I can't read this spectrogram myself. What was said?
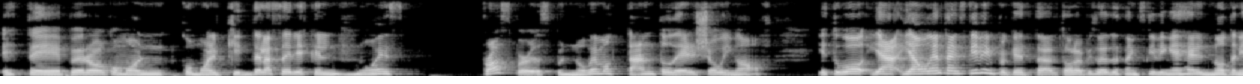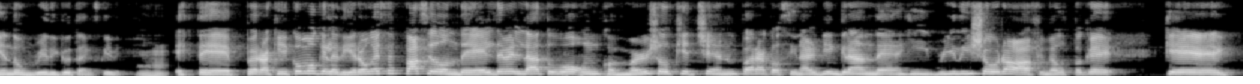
Este, pero como, como el kick de la serie es que él no es prosperous, pues no vemos tanto de él showing off. Y estuvo, ya, y aún en Thanksgiving, porque ta- todo el episodio de Thanksgiving es él no teniendo un really good Thanksgiving. Ujú. Este, pero aquí como que le dieron ese espacio donde él de verdad tuvo un commercial kitchen para cocinar bien grande. and He really showed off y me gustó que, que,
